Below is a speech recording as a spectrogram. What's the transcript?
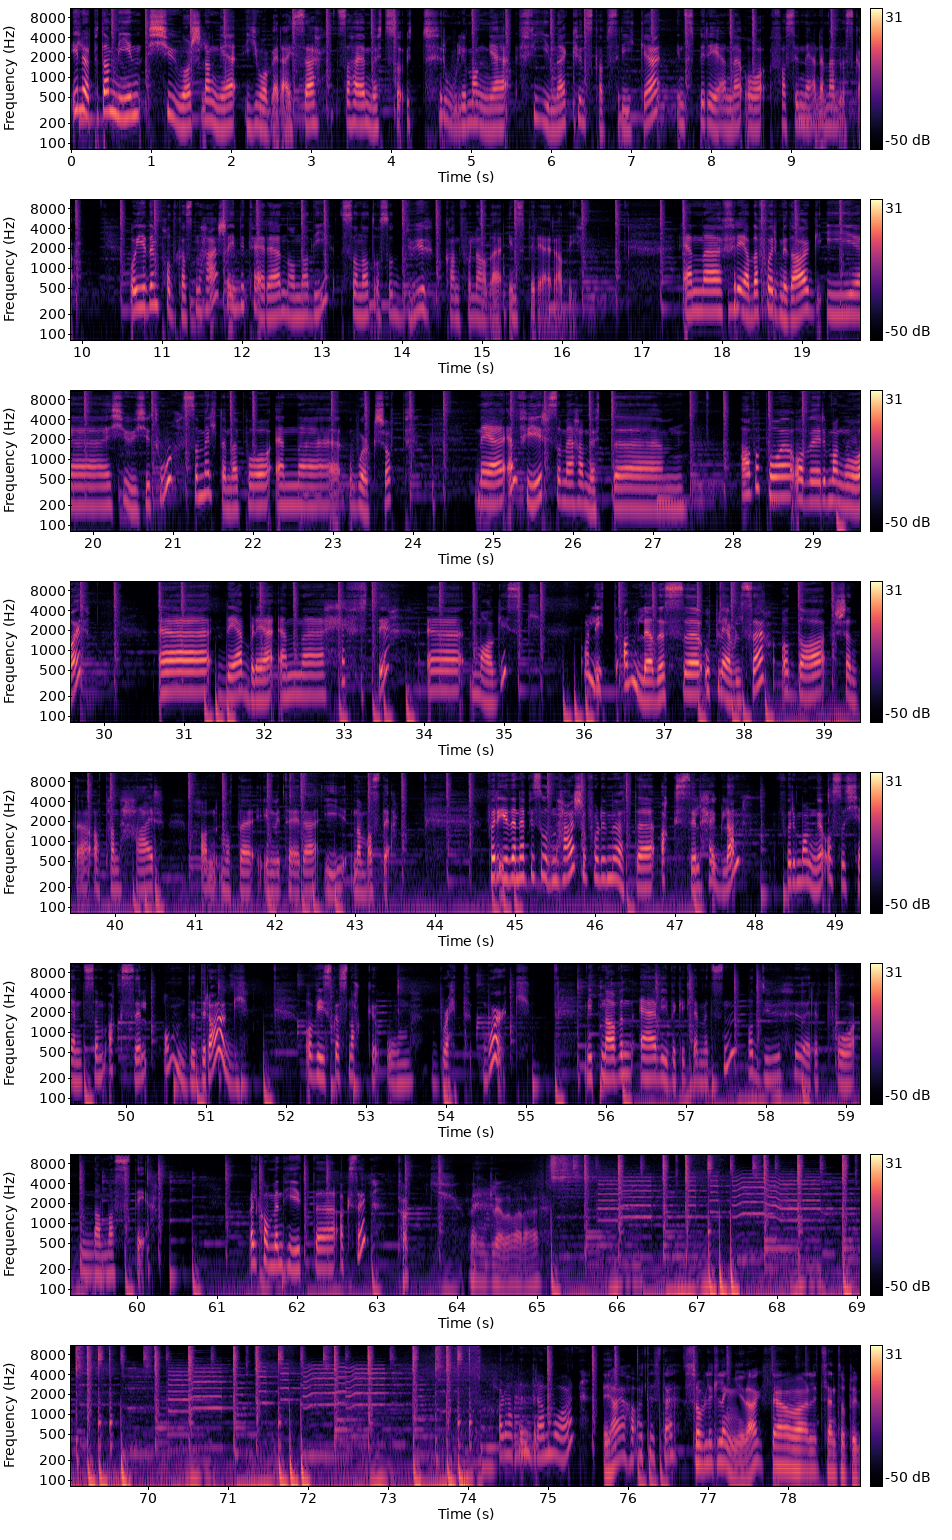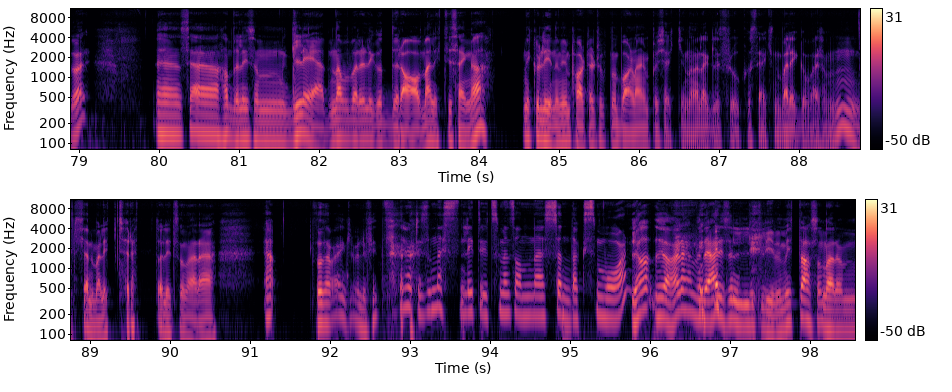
I løpet av min 20 års lange yogareise så har jeg møtt så utrolig mange fine, kunnskapsrike, inspirerende og fascinerende mennesker. Og i den podkasten inviterer jeg noen av de, sånn at også du kan få la deg inspirere av de. En eh, fredag formiddag i 2022 eh, så meldte jeg meg på en eh, workshop med en fyr som jeg har møtt av og på over mange år. Eh, det ble en eh, heftig, eh, magisk og litt annerledes opplevelse. Og da skjønte jeg at han her, han måtte invitere i Namaste. For i denne episoden her så får du møte Aksel Haugland. For mange også kjent som Aksel Åndedrag. Og vi skal snakke om breathwork. Mitt navn er Vibeke Klemetsen, og du hører på Namaste. Velkommen hit, eh, Aksel. Takk. Det er en glede å være her. Har du hatt en bra morgen? Ja, jeg har faktisk det. Sov litt lenge i dag, for jeg var litt sent oppe i går. Eh, så jeg hadde liksom gleden av å bare ligge og dra meg litt i senga. Nikoline, min partner, tok med barna inn på kjøkkenet og lagde litt frokost. Jeg kunne bare ligge og være sånn mm, Kjenne meg litt trøtt og litt sånn derre så det var egentlig veldig fint. Det hørtes nesten litt ut som en sånn uh, søndagsmorgen. Ja, det gjør det. Men det er liksom litt livet mitt, da. Sånn der um,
